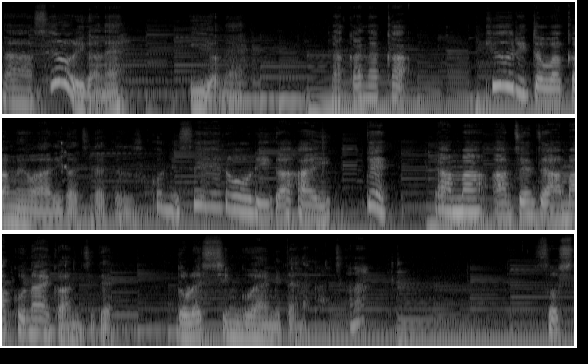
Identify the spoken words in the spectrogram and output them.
なあセロリがねいいよね。なかなかきゅうりとわかめはありがちだけどそこにセロリが入ってであまあ全然甘くない感じでドレッシングあえみたいな感じかな。そし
